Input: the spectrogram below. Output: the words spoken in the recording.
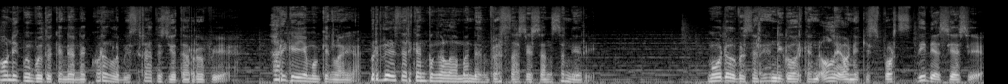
Onyx membutuhkan dana kurang lebih 100 juta rupiah. Harga yang mungkin layak berdasarkan pengalaman dan prestasi Suns sendiri. Modal besar yang dikeluarkan oleh Onyx Esports tidak sia-sia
